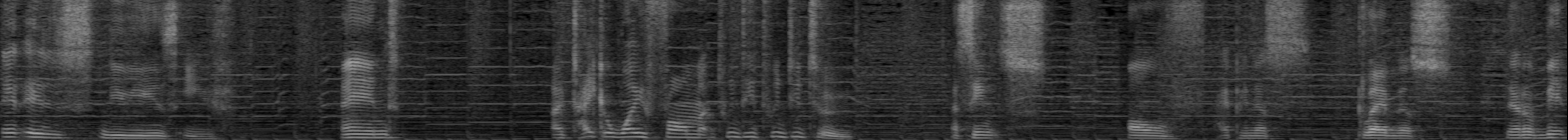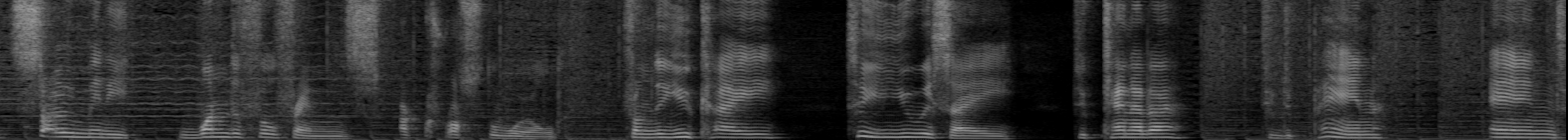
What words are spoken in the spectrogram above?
it is New Year's Eve. And I take away from 2022 a sense of happiness, gladness, that I've met so many wonderful friends across the world, from the UK to USA to Canada to Japan and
